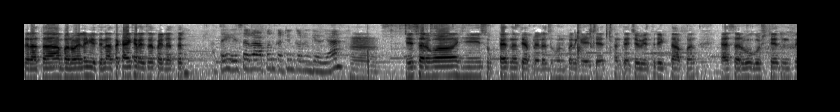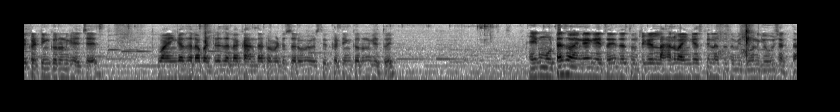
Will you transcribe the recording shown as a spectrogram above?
तर आता बनवायला घेते ना. आता काय करायचं पहिलं तर? आता हे सगळं आपण कटिंग करून घेऊया. हे सर्व ही सुकट आहेत ना ते आपल्याला धुवून पण घ्यायचे आहेत. पण त्याच्या व्यतिरिक्त आपण ह्या सर्व गोष्टी आहेत ना ते कटिंग करून घ्यायचे आहेत. वायंगा झाला बटाटा झाला कांदा टोमॅटो सर्व व्यवस्थित कटिंग करून घेतोय. एक मोठाच वांगा घ्यायचा आहे. जर तुमच्याकडे लहान वांगे असतील ना तर तुम्ही दोन घेऊ शकता.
